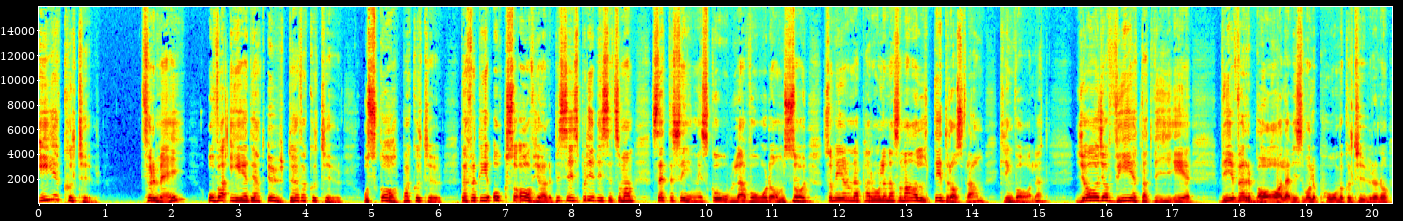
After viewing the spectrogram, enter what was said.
är kultur för mig och vad är det att utöva kultur och skapa kultur. Därför att det är också avgörande, precis på det viset som man sätter sig in i skola, vård, omsorg, mm. som är de där parollerna som alltid dras fram kring valet. Mm. Ja, jag vet att vi är vi är verbala, vi som håller på med kulturen och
